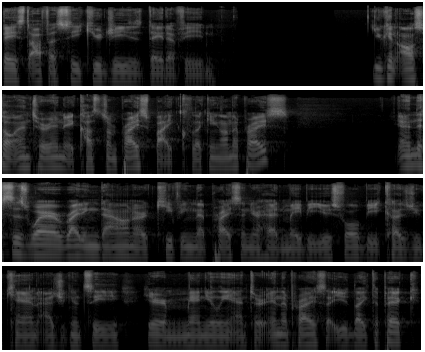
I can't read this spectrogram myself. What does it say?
based off of CQG's data feed. You can also enter in a custom price by clicking on the price. And this is where writing down or keeping the price in your head may be useful because you can, as you can see here, manually enter in the price that you'd like to pick.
